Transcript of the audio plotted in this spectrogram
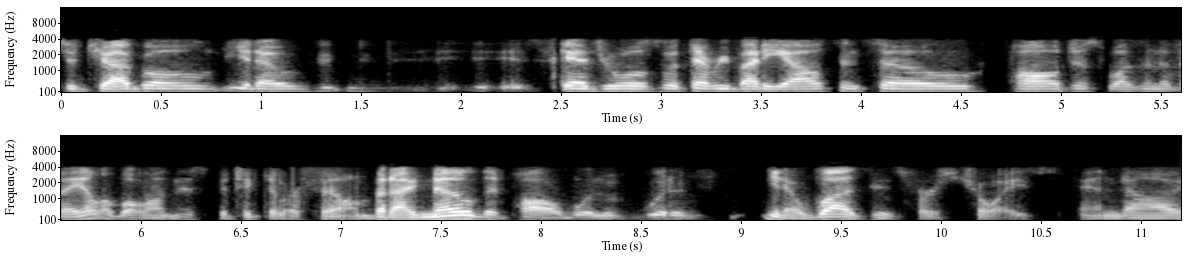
to juggle, you know, schedules with everybody else, and so Paul just wasn't available on this particular film. But I know that Paul would would have, you know, was his first choice, and uh,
